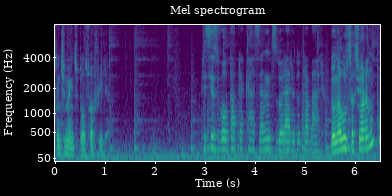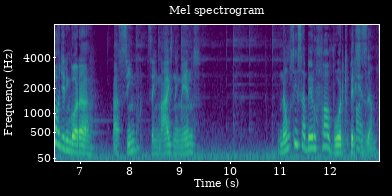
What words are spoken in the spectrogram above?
Sentimentos pela sua filha. Preciso voltar para casa antes do horário do trabalho. Dona Lúcia, a senhora não pode ir embora assim, sem mais nem menos. Não sem saber o favor que precisamos.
